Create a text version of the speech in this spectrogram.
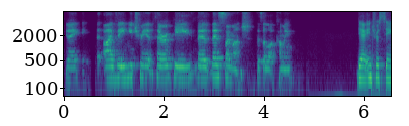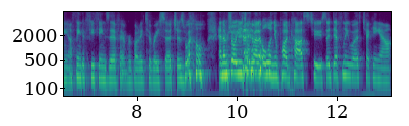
you know, IV nutrient therapy. There, there's so much. There's a lot coming. Yeah, interesting. I think a few things there for everybody to research as well. And I'm sure you talk about it all on your podcast too. So definitely worth checking out.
